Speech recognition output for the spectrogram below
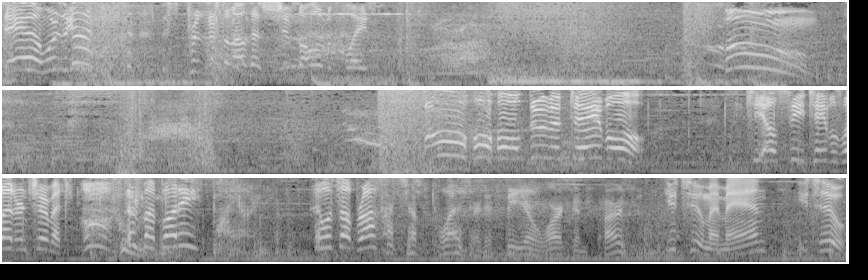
Damn, where's the gun? this prisoner somehow has shivs all over the place. Boom! Oh, table! TLC, tables, ladder, and chair match. There's my buddy! Inspiring. Hey, what's up, bro? Such a pleasure to see your work in person. You too, my man. You too.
